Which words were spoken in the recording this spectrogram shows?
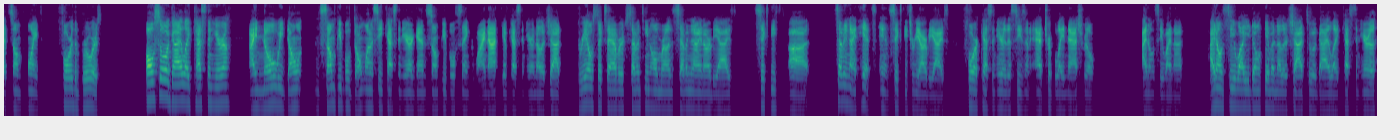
at some point for the Brewers. Also, a guy like Keston Hiura. I know we don't. Some people don't want to see Hiura again. Some people think, why not give Hiura another shot? 306 average, 17 home runs, 79 RBIs, 60, uh, 79 hits, and 63 RBIs for Keston this season at AAA Nashville. I don't see why not. I don't see why you don't give another shot to a guy like Hiura.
